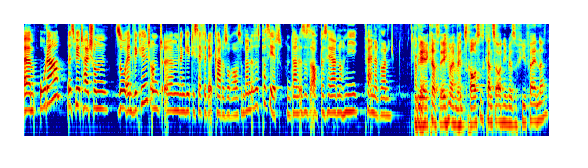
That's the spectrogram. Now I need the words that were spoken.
Ähm, oder es wird halt schon so entwickelt und ähm, dann geht die Save the Date-Karte so raus und dann ist es passiert. Und dann ist es auch bisher noch nie verändert worden. Okay. Nee, krass. Ich meine, wenn es raus ist, kannst du auch nicht mehr so viel verändern.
